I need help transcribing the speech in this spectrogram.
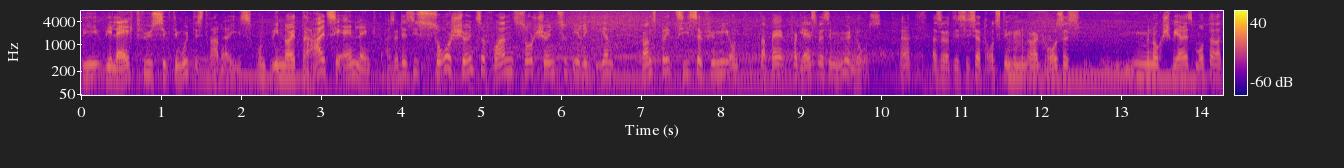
wie, wie leichtfüßig die Multistrada ist und wie neutral sie einlenkt. Also das ist so schön zu fahren, so schön zu dirigieren, ganz präzise für mich und dabei vergleichsweise mühelos. Ja. Also das ist ja trotzdem immer noch ein großes immer noch schweres Motorrad.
